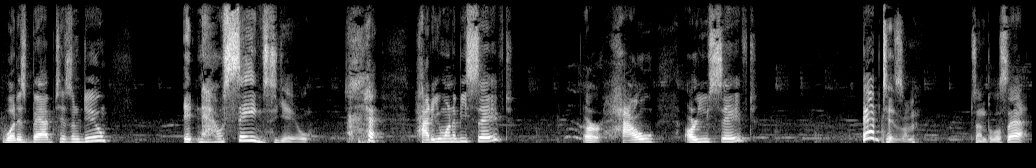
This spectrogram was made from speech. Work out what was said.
What does baptism do? It now saves you. how do you want to be saved? Or how are you saved? Baptism. Simple as that.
